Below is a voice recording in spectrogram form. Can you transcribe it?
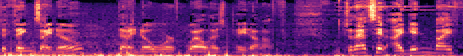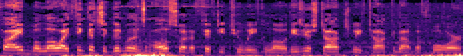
to things I know that I know work well has paid off. So that's it. I didn't buy five below. I think that's a good one. That's also at a 52 week low. These are stocks we've talked about before,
